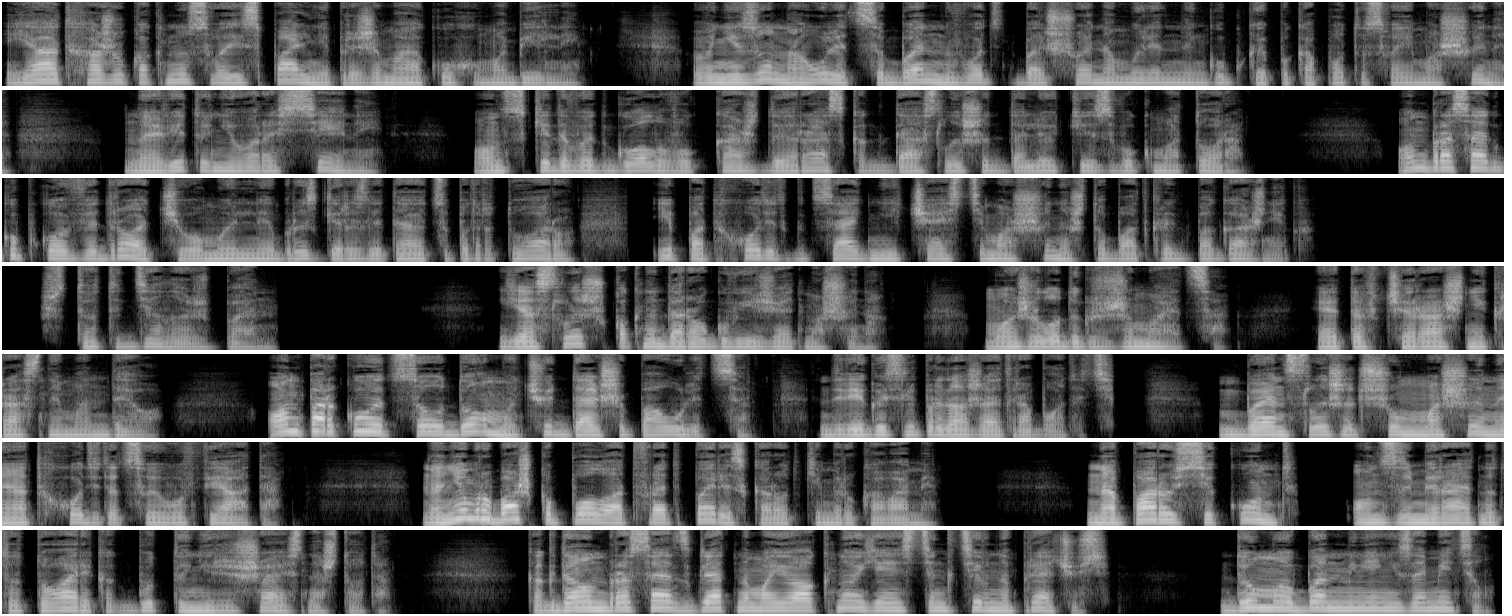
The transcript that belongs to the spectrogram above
Я отхожу к окну своей спальни, прижимая к уху мобильный. Внизу на улице Бен водит большой намыленной губкой по капоту своей машины. На вид у него рассеянный. Он скидывает голову каждый раз, когда слышит далекий звук мотора. Он бросает губку в ведро, отчего мыльные брызги разлетаются по тротуару, и подходит к задней части машины, чтобы открыть багажник. «Что ты делаешь, Бен?» Я слышу, как на дорогу въезжает машина. Мой желудок сжимается. Это вчерашний красный Мандео. Он паркуется у дома, чуть дальше по улице. Двигатель продолжает работать. Бен слышит шум машины и отходит от своего «Фиата». На нем рубашка пола от Фред Перри с короткими рукавами. На пару секунд он замирает на тротуаре, как будто не решаясь на что-то. Когда он бросает взгляд на мое окно, я инстинктивно прячусь. Думаю, Бен меня не заметил.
